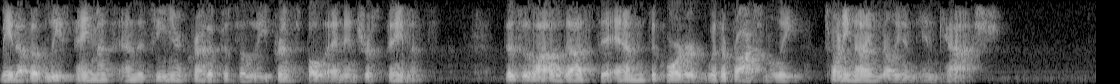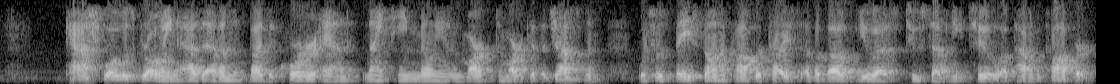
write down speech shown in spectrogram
made up of lease payments and the senior credit facility principal and interest payments. This allowed us to end the quarter with approximately 29 million in cash. Cash flow is growing as evident by the quarter end 19 million mark-to-market adjustment, which was based on a copper price of about $2.72 a pound copper.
